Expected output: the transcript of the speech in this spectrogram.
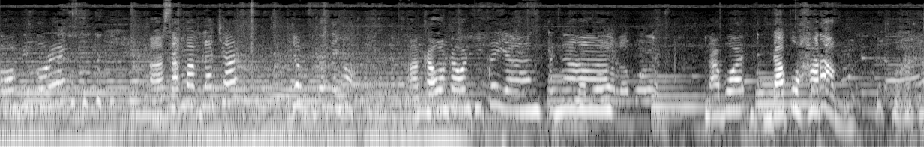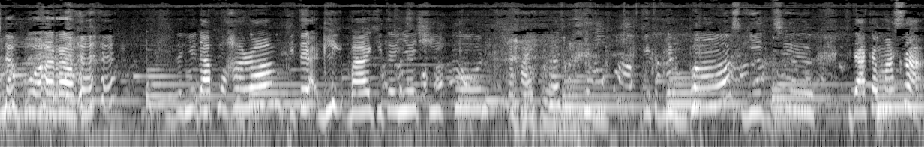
kopi goreng, uh, sambal belacan. Jom kita tengok uh, kawan-kawan kita yang tengah nak buat dapur haram. dapur haram. Kita punya dapur haram, kita lead by kita punya cikun, Haikal, kita punya boss gitu. Kita akan masak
